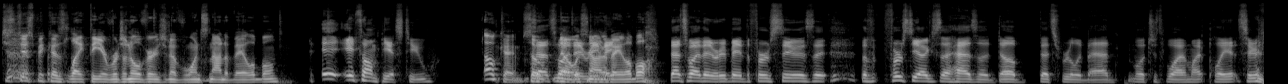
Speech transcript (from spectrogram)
just just because like the original version of one's not available. it, it's on PS2. Okay, so That's no, it's not available. That's why they remade the first two. Is that the first Yakuza has a dub that's really bad, which is why I might play it soon.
